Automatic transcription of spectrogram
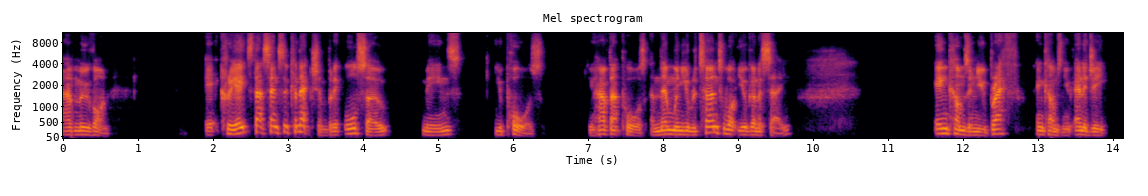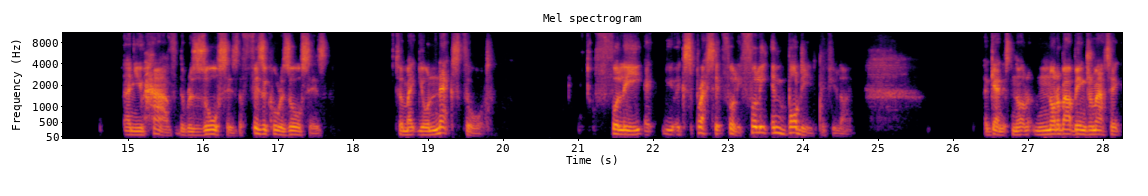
And move on. It creates that sense of connection, but it also means you pause. You have that pause. And then when you return to what you're going to say, in comes a new breath, in comes new energy, and you have the resources, the physical resources to make your next thought fully, you express it fully, fully embodied, if you like. Again, it's not, not about being dramatic.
